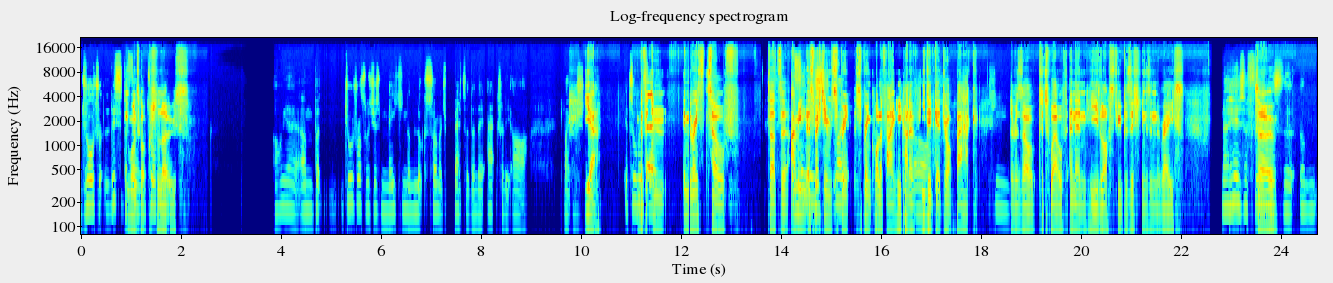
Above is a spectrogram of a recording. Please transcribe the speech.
George, this is the he once thing. I'm got talking- close Oh yeah, um, but George Ross was just making them look so much better than they actually are. Like, yeah it's but almost like then in the race itself that's it. I mean, especially in is, sprint sprint qualifying, he kind of he did Oh. get dropped back he. the result to 12th, and then he lost two positions in the race. Now here's the thing: So- is that um,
